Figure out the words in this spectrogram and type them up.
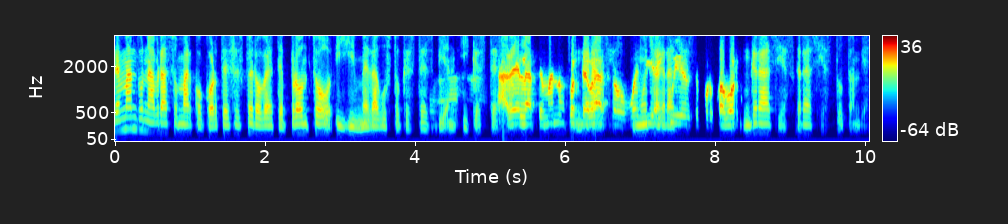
Te mando un abrazo, Marco Cortés. Espero verte pronto y me da gusto que estés bien y que estés. Adela, te mando un fuerte abrazo. Muchas gracias. por favor. Gracias, gracias. Tú también.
